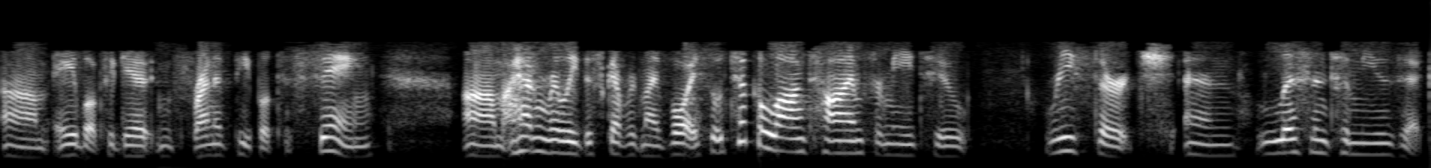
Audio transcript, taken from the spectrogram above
um able to get in front of people to sing, um I hadn't really discovered my voice. So it took a long time for me to research and listen to music.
